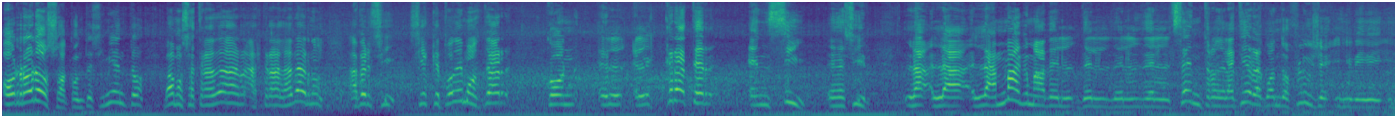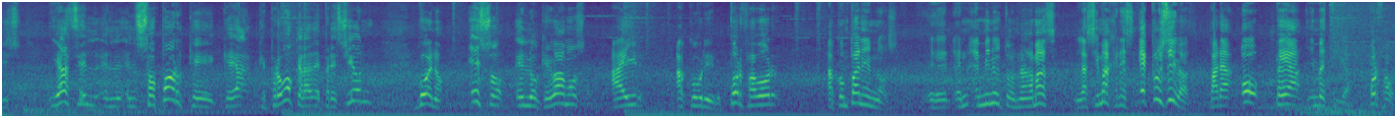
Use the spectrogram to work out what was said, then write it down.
horroroso acontecimiento. Vamos a, trasladar, a trasladarnos a ver si, si es que podemos dar con el cráter en sí, es decir, la, la- magma del, del- del- centro de la Tierra cuando fluye y, hace el, el- sopor que, que provoca la depresión, bueno, eso es lo que vamos a ir a cubrir. Por favor, acompáñennos eh, en, en minutos nada más las imágenes exclusivas para OPA Investiga. Por favor.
